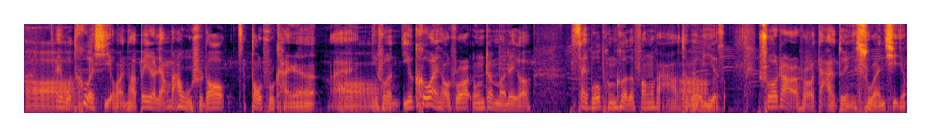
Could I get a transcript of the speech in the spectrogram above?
哦，哎，我特喜欢他，背着两把武士刀到处砍人。哎哦，你说一个科幻小说用这么这个赛博朋克的方法啊，特别有意思。说到这儿的时候，大家对你肃然起敬，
